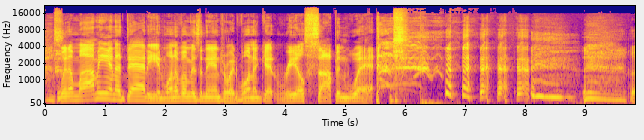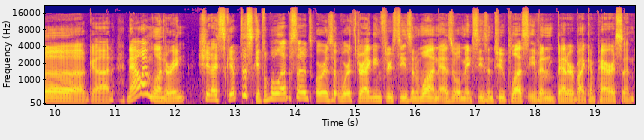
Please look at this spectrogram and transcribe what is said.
when a mommy and a daddy and one of them is an android want to get real sopping wet. oh god. Now I'm wondering, should I skip the skippable episodes or is it worth dragging through season 1 as it will make season 2 plus even better by comparison?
